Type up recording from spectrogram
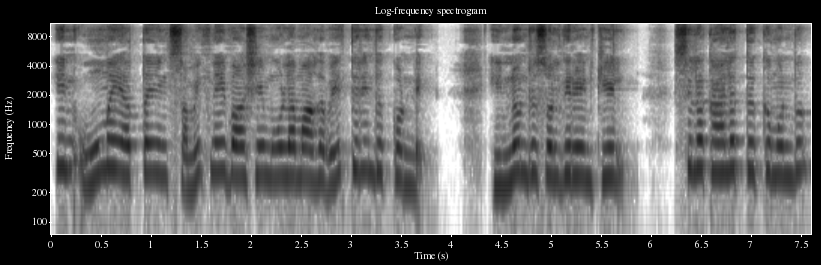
என் ஊமை அத்தையின் சமிக்ஞை பாஷை மூலமாகவே தெரிந்து கொண்டேன். இன்னொன்று சொல்கிறேன் கீழ். சில காலத்துக்கு முன்பு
